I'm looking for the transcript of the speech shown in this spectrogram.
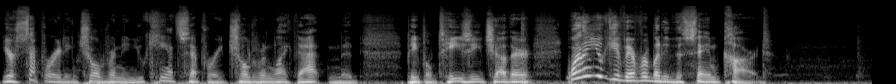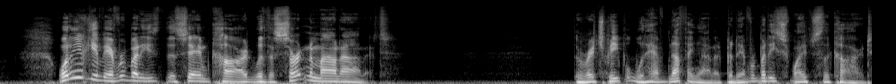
you're separating children and you can't separate children like that. And people tease each other. Why don't you give everybody the same card? Why don't you give everybody the same card with a certain amount on it? The rich people would have nothing on it, but everybody swipes the card.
